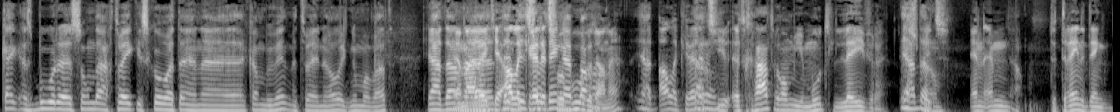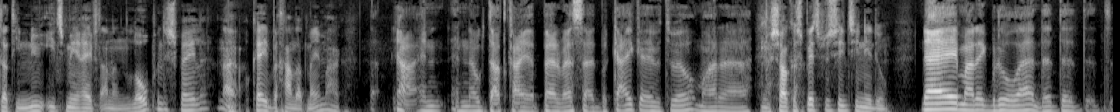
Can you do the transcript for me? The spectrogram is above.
Kijk, als boeren zondag twee keer scoort en eh Cambuur wint met 2-0, ik noem maar wat. Ja, dan, ja, maar eh, weet je, alle credits voor boeren dan, hè? Ja, Alle credits. daarom. Het gaat erom, je moet leveren Ja, daarom. En, en Ja. de trainer denkt dat hij nu iets meer heeft aan een lopende speler. Nou, Ja. oké, we gaan dat meemaken. Ja, en, en ook dat kan je per wedstrijd bekijken eventueel. Maar eh, Dan zou ik een spitspositie niet doen. nee, maar ik bedoel, hè, het, het, het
